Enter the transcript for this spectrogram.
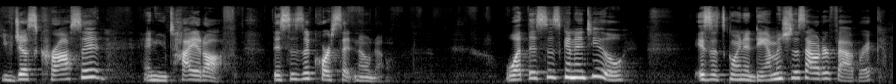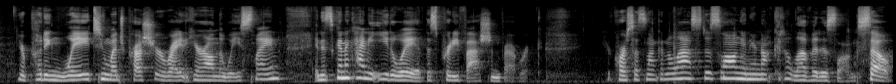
you just cross it and you tie it off. This is a corset no-no. What this is gonna do is it's going to damage this outer fabric. You're putting way too much pressure right here on the waistline, and it's gonna kind of eat away at this pretty fashion fabric. Your corset's not gonna last as long, and you're not gonna love it as long. So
